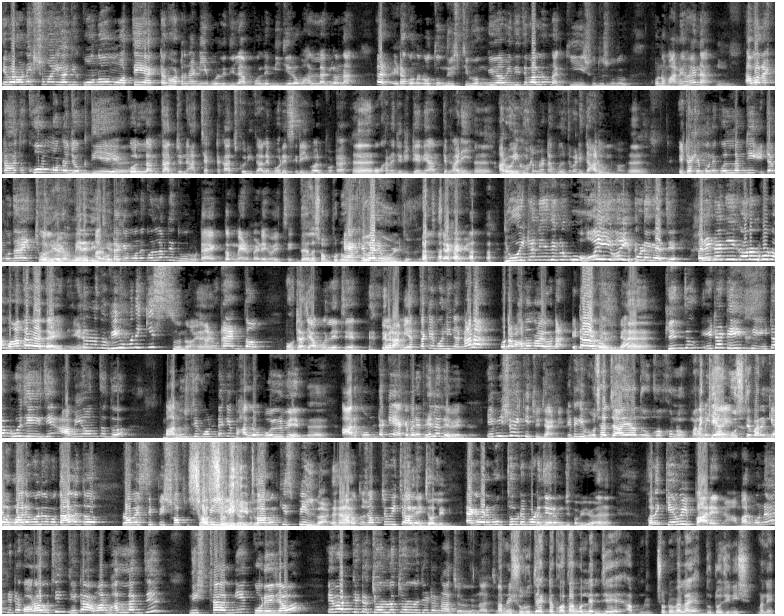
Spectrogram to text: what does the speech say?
এবার অনেক সময় হয় যে কোনো মতে একটা ঘটনা নিয়ে বলে দিলাম বলে নিজেরও ভালো লাগল না। আর এটা কোনো নতুন দৃষ্টিভঙ্গিও আমি দিতে পারলাম না কি শুধু শুধু কোনো মানে হয় না। আবার একটা হয়তো খুব মনোযোগ দিয়ে হ্যাঁ। করলাম তার জন্য আচ্ছা একটা কাজ করি তাহলে বোরেসের এই গল্পটা হ্যাঁ। ওখানে যদি টেনে আনতে পারি হ্যাঁ। আর ওই ঘটনাটা বলতে পারি দারুণ হবে হ্যাঁ। এটাকে মনে করলাম যে এটা বোধহয় চলবে মেরে আর ওটাকে মনে করলাম যে দূর ওটা একদম মেড়মেড়ে হয়েছে। তাহলে সম্পূর্ণ একেবারে উল্টো হয়েছে দেখা গেল। যে ওইটা নিয়ে দেখলাম ও হই হই পড়ে গেছে। আর এটা নিয়ে কারোর কোনো মাথা ব্যথাই নেই এটা না তো ভিউ মানে কিচ্ছু নয়। আর ওটা একদম ওটা যা বলেছেন এবার আমি আর তাকে বলি না না না ওটা ভালো নয় ওটা এটা আর বলি না। হ্যাঁ। কিন্তু এটা ঠিক যে এটা বুঝি যে আমি অন্তত মানুষ যে কোনটাকে ভালো বলবেন হ্যাঁ। আর কোনটাকে একেবারে ফেলে দেবেন এ বিষয়ে কিছু জানি এটা কি বোঝা যায় আদৌ কখনো? মানে কেউ বুঝতে পারেন কেউ পারে বলে দেবো তাহলে তো রমেশ সিপ্পি সব ছবি ছবি hit hit বা এমনকি স্পিলবার্গ? হ্যাঁ। আরও তো সব ছবি চলেনি। একেবারে মুখ থুবড়ে পড়েছে এরকম ছবি হয়। হ্যাঁ। ফলে কেউই পারে না। আমার মনে হয় যেটা করা উচিত যেটা আমার ভালো লাগছে নিষ্ঠা নিয়ে করে যাওয়া। এবার যেটা চলল চলল যেটা না চলল না চলল। আপনি শুরুতে একটা কথা বললেন যে আপনার ছোটবেলায় দুটো জিনিস মানে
